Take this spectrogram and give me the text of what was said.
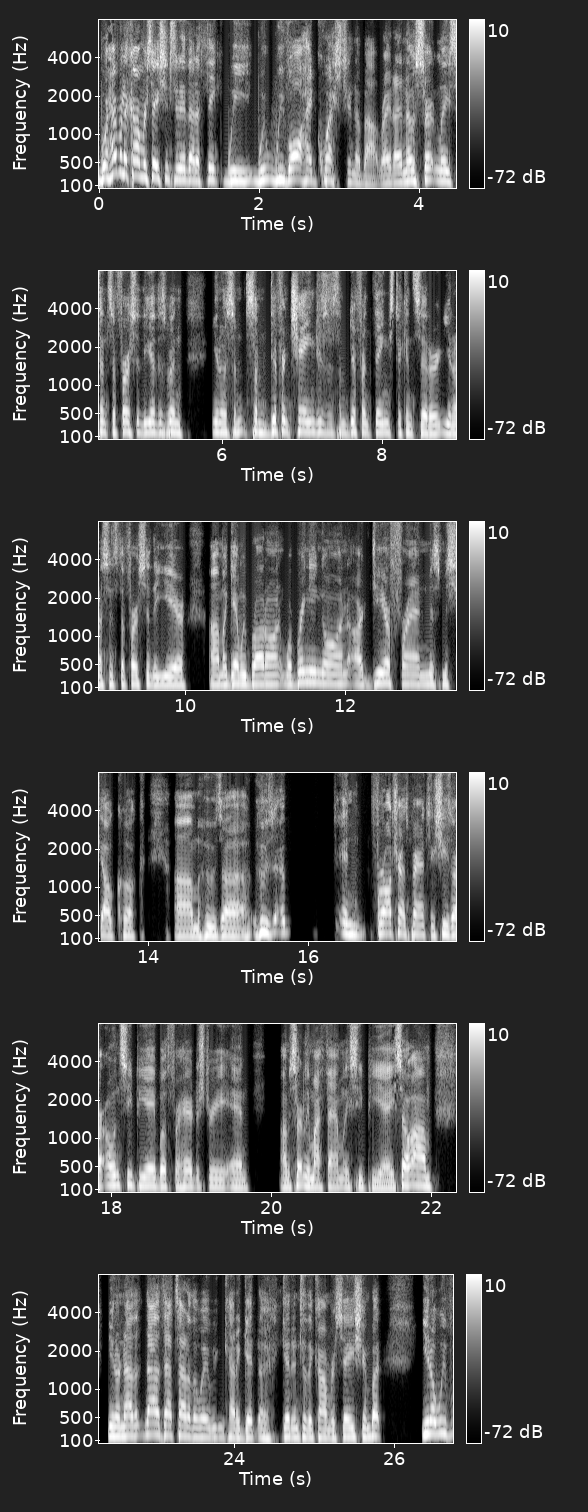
we're having a conversation today that I think we, we have all had question about, right? I know certainly since the first of the year, there's been you know some some different changes and some different things to consider. You know, since the first of the year. Um, again, we brought on we're bringing on our dear friend Miss Michelle Cook, um, who's a who's a, and for all transparency, she's our own CPA both for Hairdustry and um, certainly my family CPA. So, um, you know, now that now that that's out of the way, we can kind of get uh, get into the conversation. But you know, we've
